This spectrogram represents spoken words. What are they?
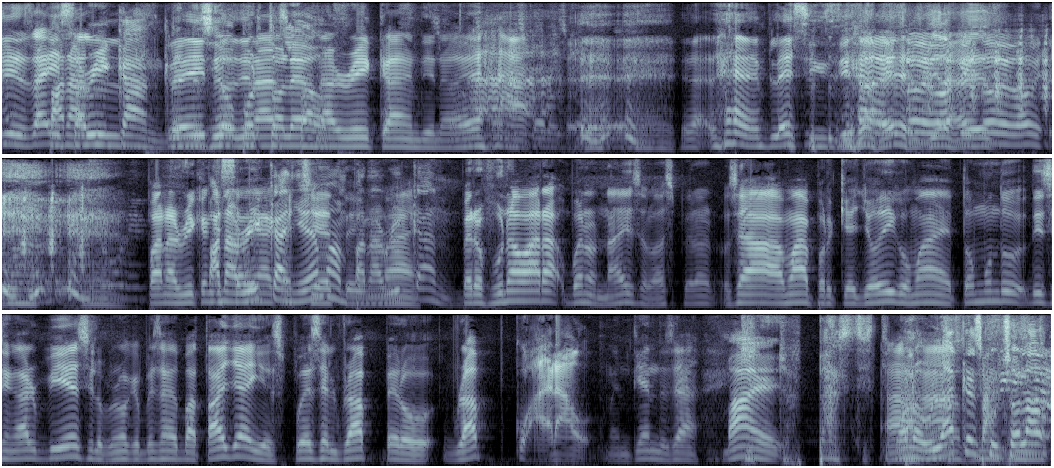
sí, está ahí. Panarican, crédito bendecido de por una vez, Toledo. Panarican, de una vez. Blessings, de una vez, De una papi, vez. tome, papi. Panarican Panarican, yeah, man, Panarican. mae. Pero fue una vara, bueno, nadie se lo va a esperar. O sea, mae, porque yo digo, mae, todo el mundo dicen RBS y lo primero que piensan es batalla y después el rap, pero rap cuadrado, ¿me entiendes? O sea, Ma, ajá, bueno, Black escuchó la,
